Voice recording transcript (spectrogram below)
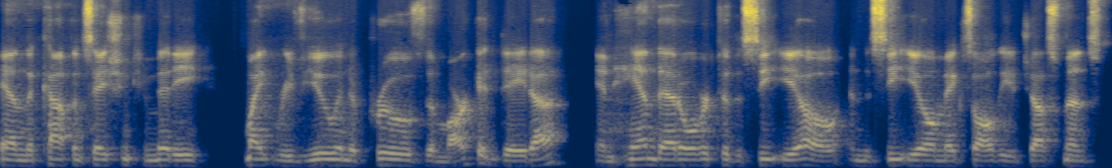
and the compensation committee might review and approve the market data and hand that over to the CEO, and the CEO makes all the adjustments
